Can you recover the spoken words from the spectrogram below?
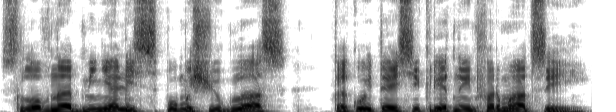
словно обменялись с помощью глаз какой-то секретной информацией.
